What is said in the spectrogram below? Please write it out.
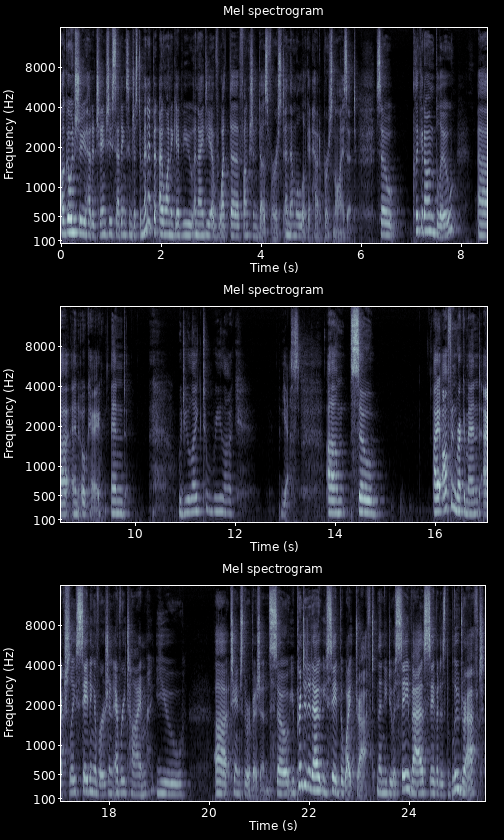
I'll go and show you how to change these settings in just a minute, but I want to give you an idea of what the function does first, and then we'll look at how to personalize it. So click it on blue uh, and OK. And would you like to relock? Yes. Um, so I often recommend actually saving a version every time you uh, change the revision. So you printed it out, you save the white draft, and then you do a save as, save it as the blue draft,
